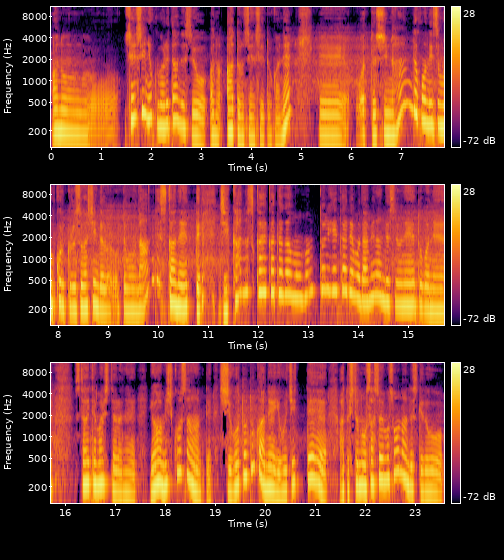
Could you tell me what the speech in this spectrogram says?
あの、先生によく言われたんですよ。あの、アートの先生とかね。で、私なんでこんないつもくるくる忙しいんだろうってもう何ですかねって、時間の使い方がもう本当に下手でもダメなんですよね、とかね、伝えてましたらね、いや、みしこさんって仕事とかね、用事って、あと人のお誘いもそうなんですけど、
